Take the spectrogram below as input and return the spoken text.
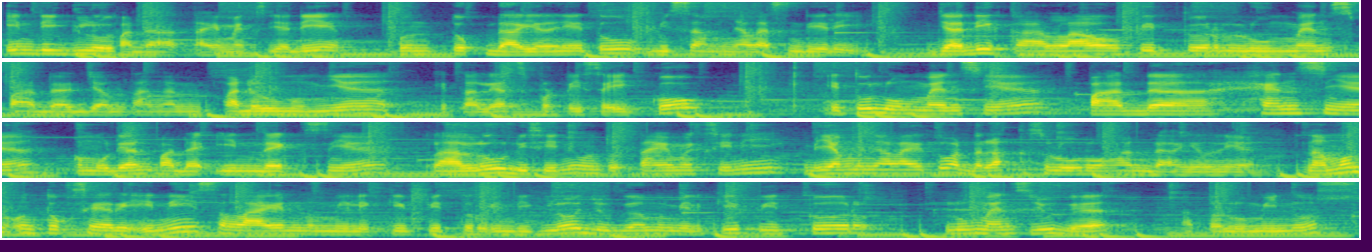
Indiglo pada Timex. Jadi untuk dialnya itu bisa menyala sendiri. Jadi kalau fitur lumens pada jam tangan pada umumnya kita lihat seperti Seiko itu lumensnya pada handsnya kemudian pada indeksnya lalu di sini untuk Timex ini yang menyala itu adalah keseluruhan dialnya. Namun untuk seri ini selain memiliki fitur Indiglo juga memiliki fitur lumens juga atau luminous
